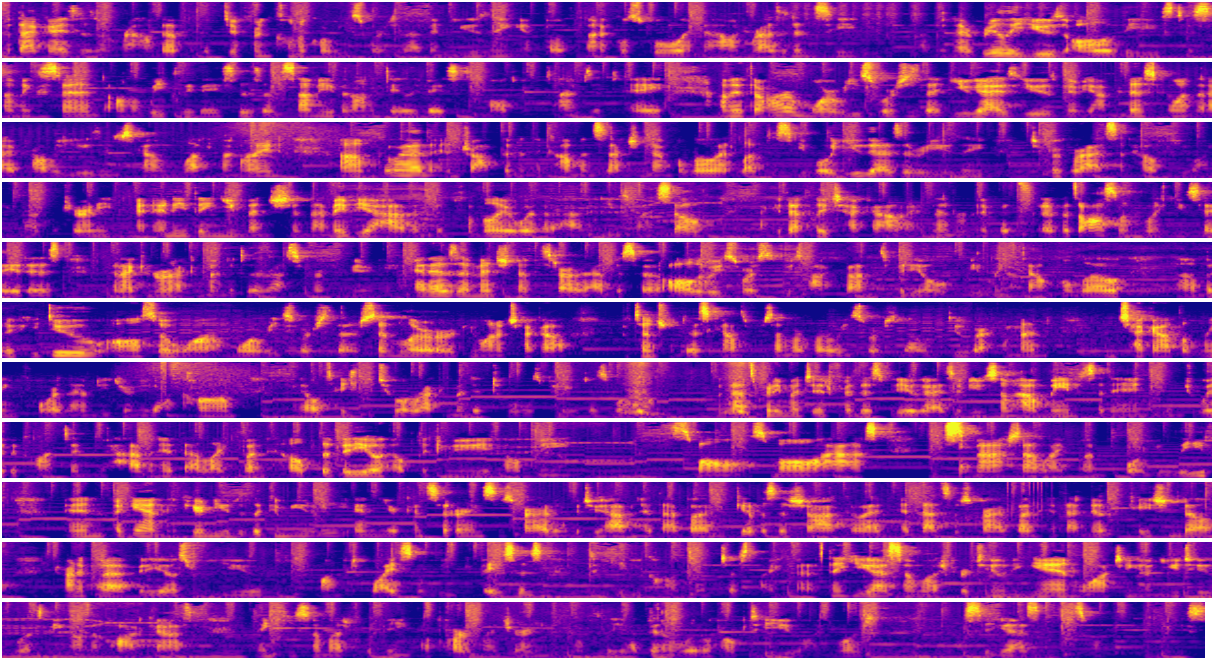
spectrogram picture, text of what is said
But that, guys, is a roundup of the different clinical resources I've been using in both medical school and now in residency. And I really use all of these to some extent on a weekly basis and some even on a daily basis multiple times a day. Um, if there are more resources that you guys use, maybe I missed one that I probably used and just kind of left my mind, um, go ahead and drop them in the comment section down below. I'd love to see what you guys are using to progress and help you on your medical journey. And anything you mentioned that maybe I haven't been familiar with or haven't used myself, I could definitely check out. And then if it's if it's awesome, like you say it is, then I can recommend it to the rest of our community. And as I mentioned at the start of the episode, all the resources we talk about in this video will be linked down below. Uh, but if you do also want more resources that are similar, or if you want to check out potential discounts for some of our resources that we do recommend, then check out the link for the mdjourney.com and it'll take you to a recommended tools page as well. But that's pretty much it for this video, guys. If you somehow made it to the end, you enjoy the content, you haven't hit that like button, help the video, help the community, help me. Small, small ask smash that like button before you leave. And again, if you're new to the community and you're considering subscribing but you haven't hit that button, give us a shot. Go ahead and hit that subscribe button, hit that notification bell. I'm trying to put out videos for you on twice a week basis to give you content just like that. Thank you guys so much for tuning in, watching on YouTube, listening on the podcast. Thank you so much for being a part of my journey. Hopefully I've been a little help to you on yours. I'll see you guys in the next one. Peace.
